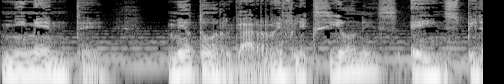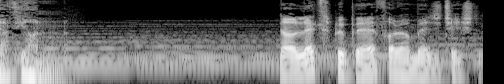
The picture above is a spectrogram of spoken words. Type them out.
Mi mente me otorga reflexiones e inspiración. Now let's prepare for our meditation.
